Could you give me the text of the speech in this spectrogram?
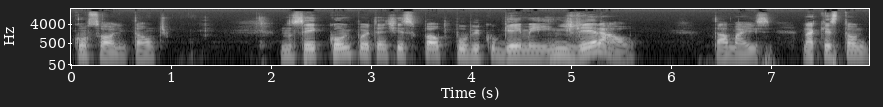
console. Então, tipo, não sei quão importante isso para o público gamer em geral, tá? Mas na questão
